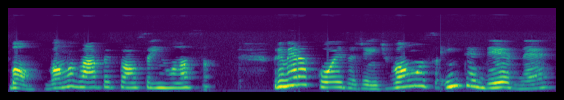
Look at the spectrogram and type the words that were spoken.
Bom, vamos lá pessoal, sem enrolação. Primeira coisa, gente, vamos entender, né?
